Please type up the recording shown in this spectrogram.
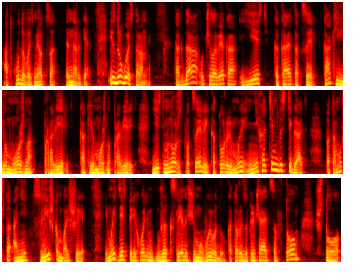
откуда возьмется энергия. И с другой стороны, когда у человека есть какая-то цель, как ее можно проверить? Как ее можно проверить? Есть множество целей, которые мы не хотим достигать, потому что они слишком большие. И мы здесь переходим уже к следующему выводу, который заключается в том, что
